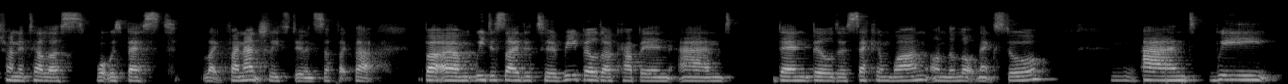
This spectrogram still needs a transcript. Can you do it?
trying to tell us what was best like financially to do and stuff like that but um, we decided to rebuild our cabin and then build a second one on the lot next door. Mm-hmm. And we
